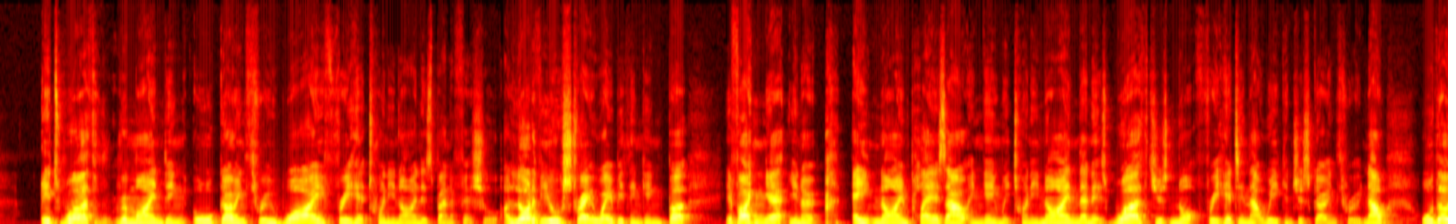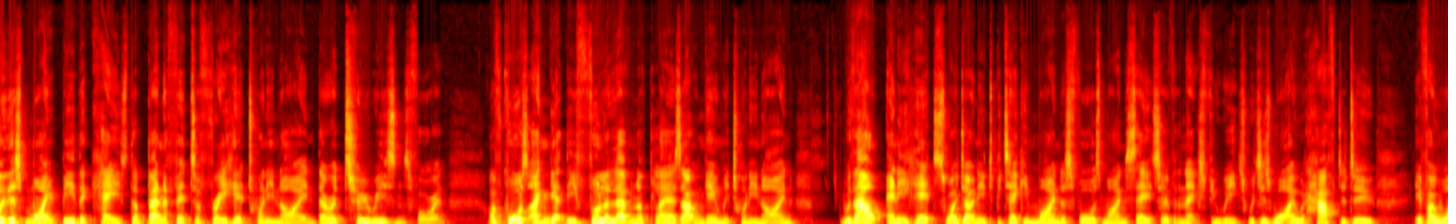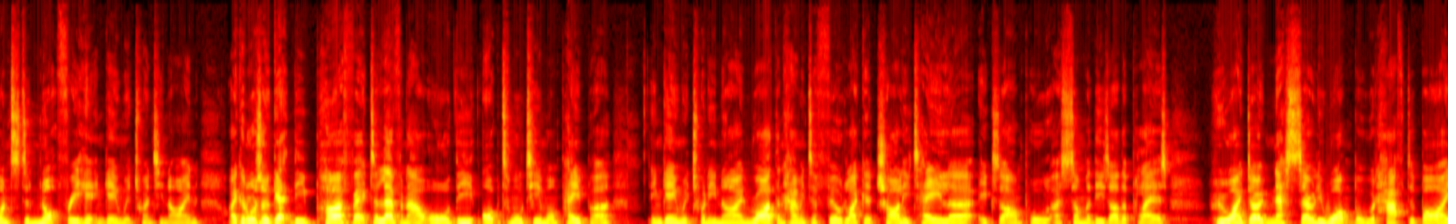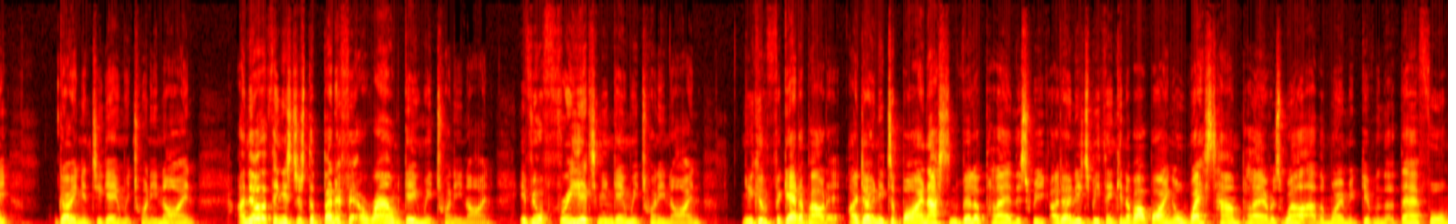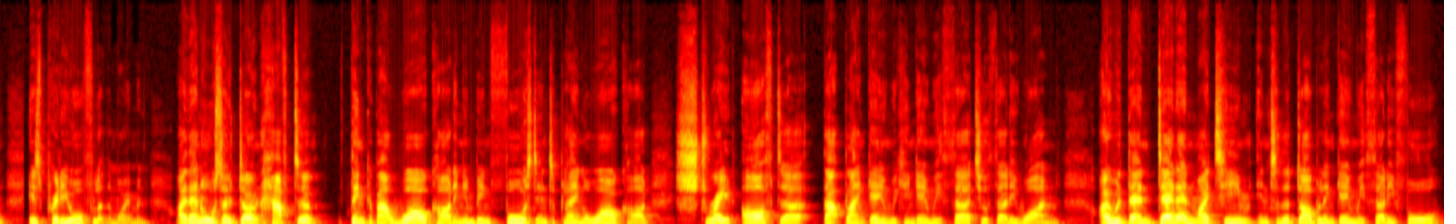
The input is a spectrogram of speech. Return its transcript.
it's worth reminding or going through why free hit 29 is beneficial. A lot of you will straight away be thinking, but if I can get, you know, eight, nine players out in game week 29, then it's worth just not free hitting that week and just going through. Now, although this might be the case, the benefit to free hit 29, there are two reasons for it. Of course, I can get the full 11 of players out in game week 29 without any hits, so I don't need to be taking minus fours, minus eights over the next few weeks, which is what I would have to do if I wanted to not free hit in game week 29. I can also get the perfect 11 out or the optimal team on paper in game week 29 rather than having to field like a Charlie Taylor example as some of these other players who I don't necessarily want but would have to buy going into game week 29. And the other thing is just the benefit around game week 29. If you're free hitting in game week 29, you can forget about it. I don't need to buy an Aston Villa player this week. I don't need to be thinking about buying a West Ham player as well at the moment, given that their form is pretty awful at the moment. I then also don't have to think about wildcarding and being forced into playing a wildcard straight after that blank game week in game week 30 or 31. I would then dead end my team into the double in game week 34,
